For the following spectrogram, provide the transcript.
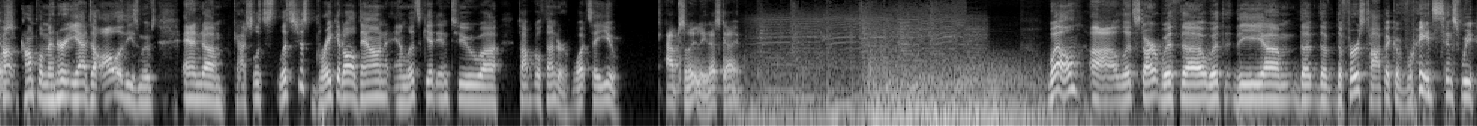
com- complementary, yeah, to all of these moves. And um, gosh, let's let's just break it all down and let's get into uh, topical thunder. What say you? Absolutely, let's go. Well, uh, let's start with uh, with the, um, the the the first topic of rates, since we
